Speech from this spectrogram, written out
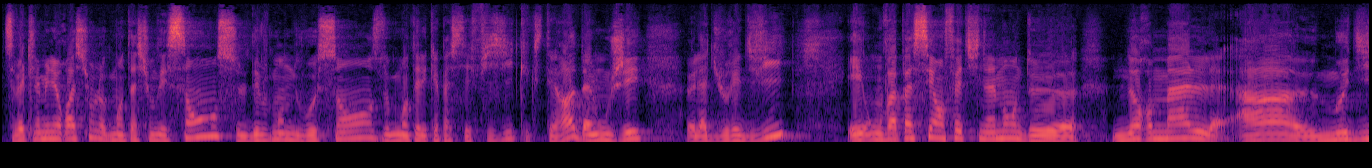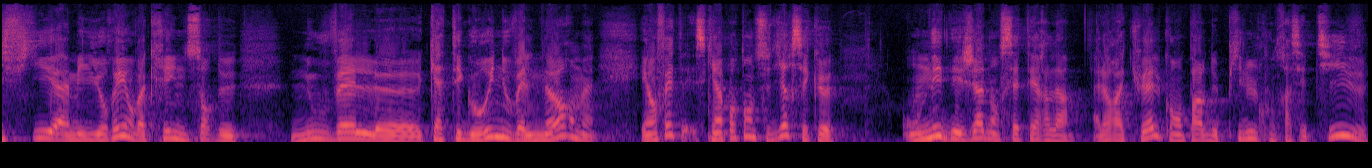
Ça va être l'amélioration, l'augmentation des sens, le développement de nouveaux sens, d'augmenter les capacités physiques, etc., d'allonger euh, la durée de vie. Et on va passer en fait finalement de normal à modifier, à améliorer. On va créer une sorte de nouvelle euh, catégorie, nouvelle norme. Et en fait, ce qui est important de se dire, c'est que on est déjà dans cette ère-là. À l'heure actuelle, quand on parle de pilules contraceptives,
